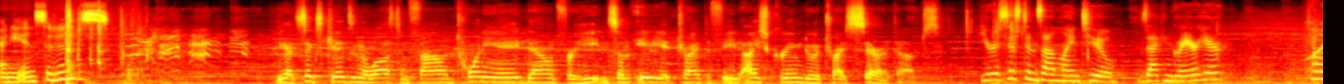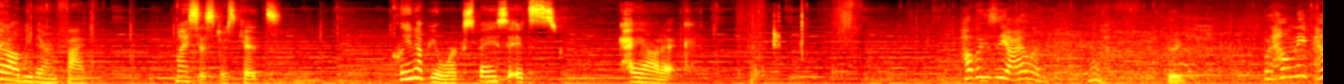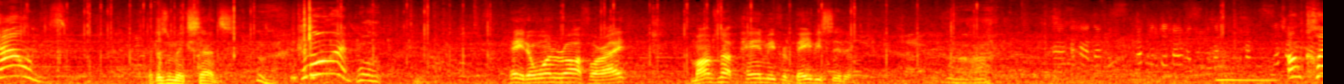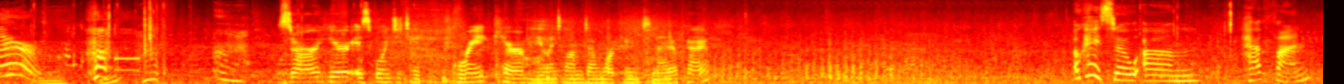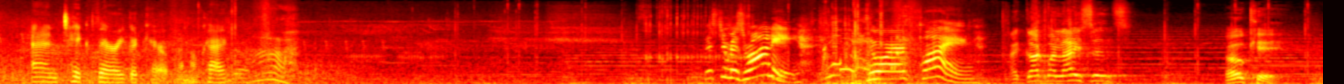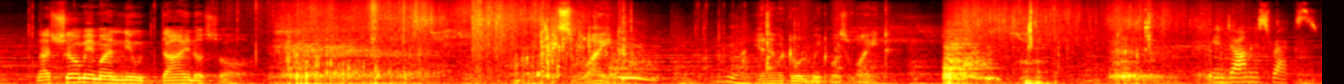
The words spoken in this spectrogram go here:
Any incidents? You got six kids in the lost and found, 28 down for heat, and some idiot tried to feed ice cream to a triceratops. Your assistant's online too. Zach and Gray are here? Tell her I'll be there in five. My sister's kids. Clean up your workspace. It's chaotic. How big is the island? Big. But how many pounds? That doesn't make sense. Come on! Hey, don't wander off, all right? Mom's not paying me for babysitting. Aunt Claire! Zara here is going to take great care of you until I'm done working tonight, okay? Okay, so, um, have fun and take very good care of them, okay? Mr. Masrani, you're flying. I got my license. Okay. Now show me my new dinosaur. It's white. You never told me it was white. The Indominus Rex,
